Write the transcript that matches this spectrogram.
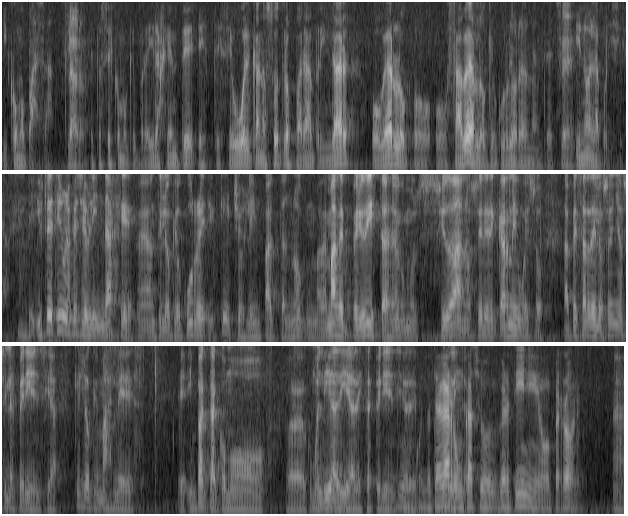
y cómo pasa. Claro. Entonces como que por ahí la gente este, se vuelca a nosotros para brindar o verlo o, saber lo que ocurrió realmente y no en la policía. ¿Y ustedes tienen una especie de blindaje eh, ante lo que ocurre? ¿Qué hechos le impactan? ¿no? Además de periodistas, como ciudadanos, seres de carne y hueso, a pesar de los años y la experiencia, ¿qué es lo que más les eh, impacta como, eh, como el día a día de esta experiencia? Cuando te agarra un caso Bertini o Perrone. Ah.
